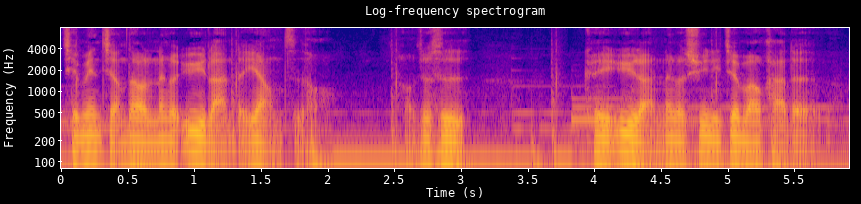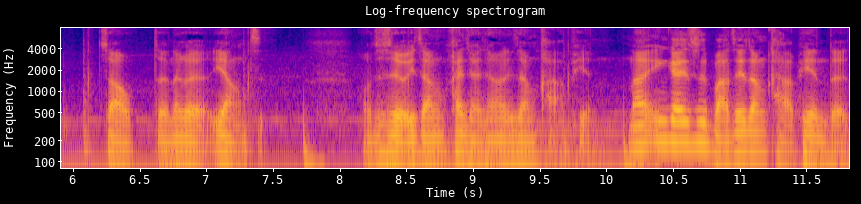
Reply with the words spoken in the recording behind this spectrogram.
前面讲到的那个预览的样子哦，哦，就是。可以预览那个虚拟健保卡的照的那个样子，哦，这是有一张看起来像一张卡片，那应该是把这张卡片的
